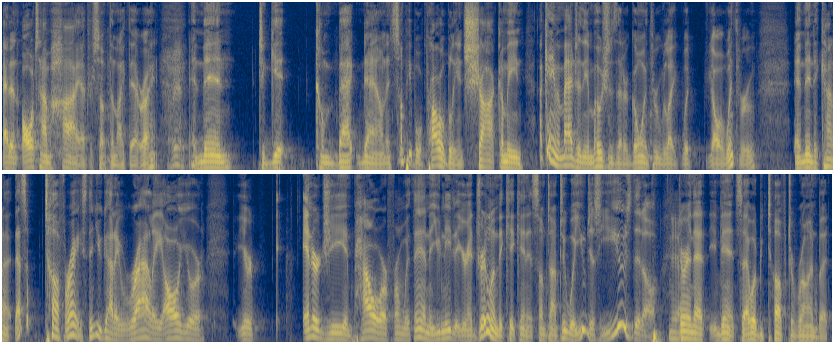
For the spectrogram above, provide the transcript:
at an all time high after something like that, right? Oh, yeah. And then to get come back down, and some people were probably in shock. I mean, I can't even imagine the emotions that are going through like what y'all went through, and then to kind of that's a tough race. Then you got to rally all your your energy and power from within, and you need your adrenaline to kick in at some time too. Well, you just used it all Yeah. during that event, so that would be tough to run. But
